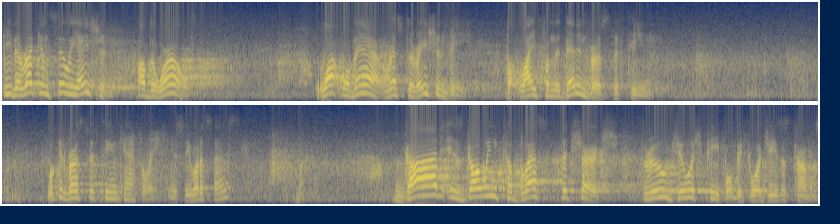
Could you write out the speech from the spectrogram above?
be the reconciliation of the world, what will their restoration be but life from the dead in verse 15? Look at verse 15 carefully. You see what it says? God is going to bless the church through Jewish people before Jesus comes.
